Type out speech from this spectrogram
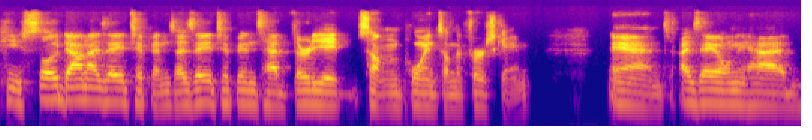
he slowed down Isaiah Tippins. Isaiah Tippins had 38 something points on the first game. And Isaiah only had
